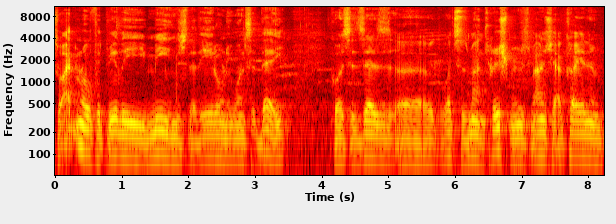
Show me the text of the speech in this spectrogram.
So I don't know if it really means that they eat only once a day, because it says, uh, what's his man? Krishma, his man Shakayanim,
